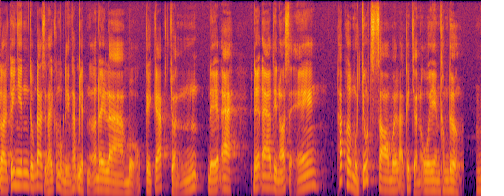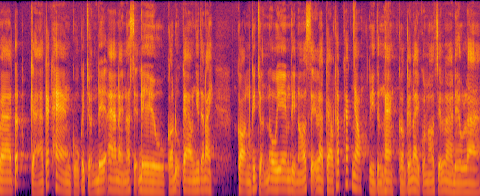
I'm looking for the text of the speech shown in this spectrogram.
rồi tuy nhiên chúng ta sẽ thấy có một điểm khác biệt nữa. Đây là bộ cây cáp chuẩn DSA DSA thì nó sẽ thấp hơn một chút so với lại cái chuẩn OEM thông thường và tất cả các hàng của cái chuẩn DA này nó sẽ đều có độ cao như thế này. Còn cái chuẩn OEM thì nó sẽ là cao thấp khác nhau, tùy từng hàng. Còn cái này của nó sẽ là đều là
